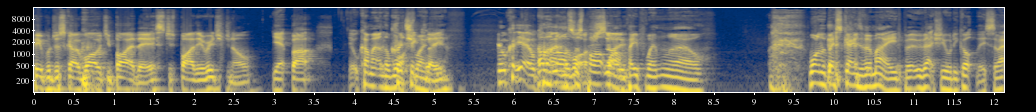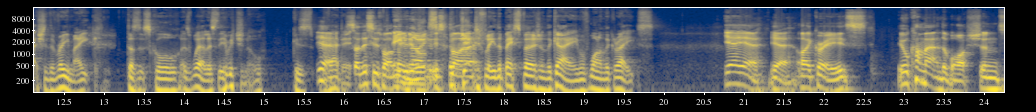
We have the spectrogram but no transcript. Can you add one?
People just go, why would you buy this? Just buy the original. Yep. But It'll come out in the wash, won't critically, it? it'll, yeah, it'll come out in last the was wash. part so- one. People went, well, one of the best games ever made, but we've actually already got this. So actually, the remake doesn't score as well as the original because we Yeah, had it. so this is what I mean. Even though it's, it's like- objectively the best version of the game of one of the greats. Yeah, yeah, yeah. I agree. It's it'll come out in the wash, and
